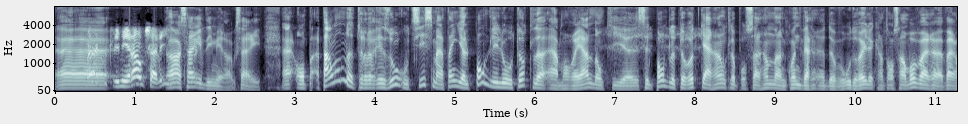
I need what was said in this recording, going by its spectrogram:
Euh, ben, les miracles, ça arrive. Ah, ça arrive des miracles, ça arrive. Parlons de notre réseau routier ce matin. Il y a le pont de l'île aux à Montréal. Donc, c'est le pont de l'autoroute 40 là, pour se rendre dans le coin de, de Vaudreuil quand on s'en va vers, vers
